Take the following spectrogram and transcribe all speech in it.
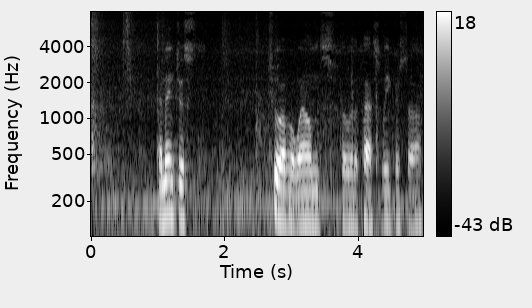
I think just too overwhelmed over the past week or so.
